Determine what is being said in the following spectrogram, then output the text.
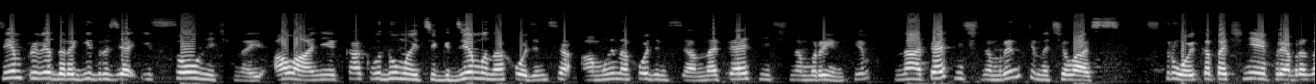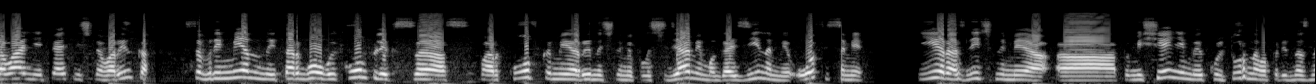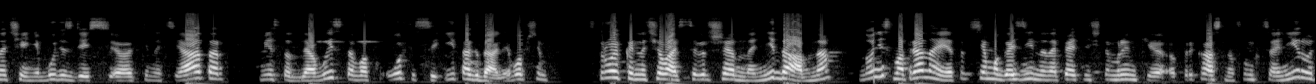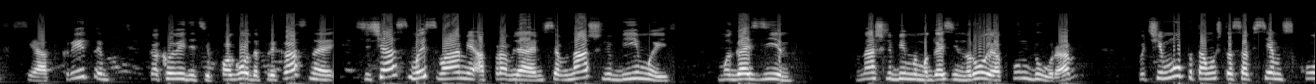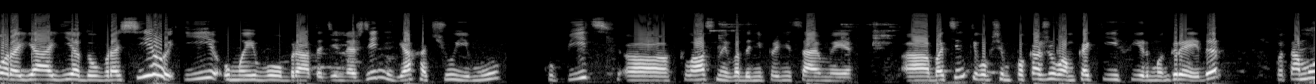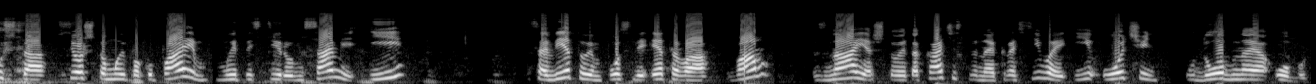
Всем привет, дорогие друзья, из солнечной Алании. Как вы думаете, где мы находимся? А мы находимся на пятничном рынке. На пятничном рынке началась стройка, точнее преобразование пятничного рынка в современный торговый комплекс э, с парковками, рыночными площадями, магазинами, офисами и различными а, помещениями культурного предназначения. Будет здесь э, кинотеатр, место для выставок, офисы и так далее. В общем, стройка началась совершенно недавно, но несмотря на это, все магазины на пятничном рынке прекрасно функционируют, все открыты. Как вы видите, погода прекрасная. Сейчас мы с вами отправляемся в наш любимый магазин, в наш любимый магазин Роя Кундура. Почему? Потому что совсем скоро я еду в Россию, и у моего брата день рождения, я хочу ему купить э, классные водонепроницаемые э, ботинки. В общем, покажу вам, какие фирмы Грейдер, потому что все, что мы покупаем, мы тестируем сами и советуем после этого вам, зная, что это качественная, красивая и очень удобная обувь.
